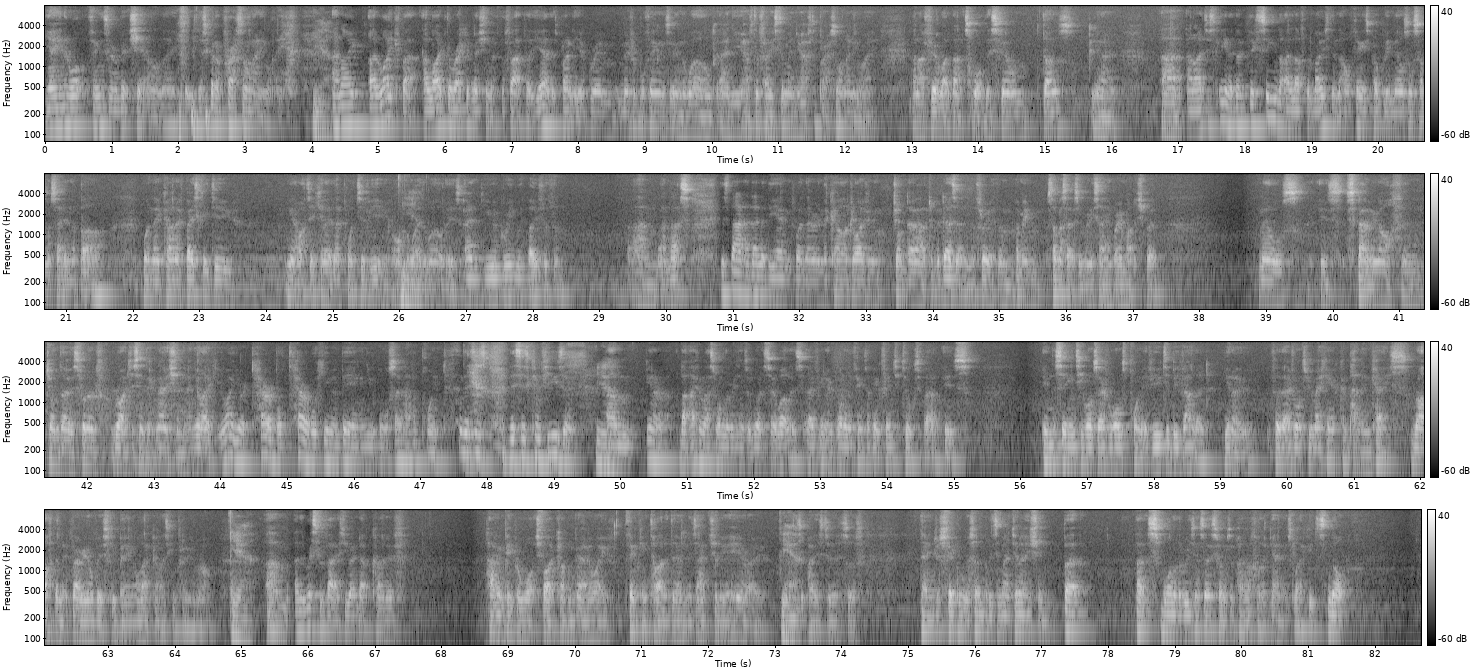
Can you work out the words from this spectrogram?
yeah, you know what, things are a bit shit, aren't they? But you just got to press on anyway. Yeah. And I, I like that. I like the recognition of the fact that, yeah, there's plenty of grim, miserable things in the world, and you have to face them and you have to press on anyway. And I feel like that's what this film does, you know. Uh, and I just, you know, the, the scene that I love the most in the whole thing is probably Mills and Somerset in the bar, when they kind of basically do, you know, articulate their points of view on the Yeah. way the world is, and you agree with both of them. Um, and that's there's that, and then at the end when they're in the car driving John Doe out to the desert, and the three of them. I mean, Somerset isn't really saying very much, but Mills is spouting off, and John Doe is full of righteous indignation, and you're like, you are, you're a terrible, terrible human being, and you also have a point. this is this is confusing. Yeah. Um, you know, that, I think that's one of the reasons it works so well. Is uh, you know one of the things I think Fincher talks about is in the scenes he wants everyone's point of view to be valid. You know, for everyone to be making a compelling case rather than it very obviously being, well, that guy's completely wrong. yeah. Um, and the risk of that is you end up kind of having people watch Fight Club and going away thinking Tyler Durden is actually a hero, Yeah. as opposed to a sort of dangerous figment of somebody's imagination. But that's one of the reasons those films are powerful. Again, it's like it's not.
